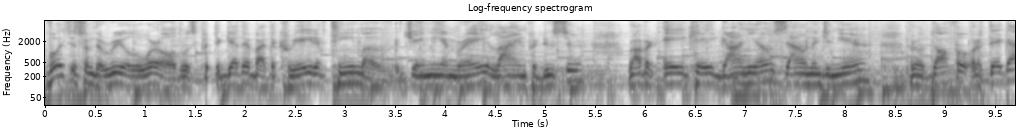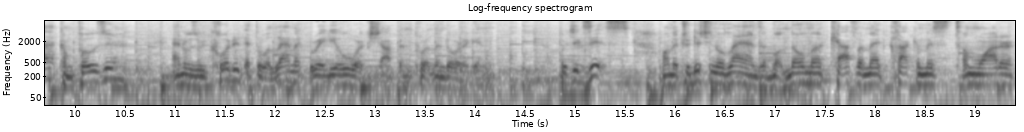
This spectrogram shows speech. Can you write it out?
Voices from the Real World was put together by the creative team of Jamie M. Rea, line producer, Robert A. K. Gagno, sound engineer, Rodolfo Ortega, composer, and was recorded at the Willamette Radio Workshop in Portland, Oregon, which exists on the traditional lands of Multnomah, Kathlamet, Clackamas, Tumwater,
